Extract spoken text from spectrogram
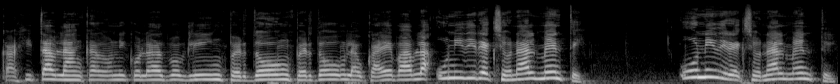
Cajita blanca, don Nicolás Boglín, perdón, perdón, la UCAEP habla unidireccionalmente, unidireccionalmente.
